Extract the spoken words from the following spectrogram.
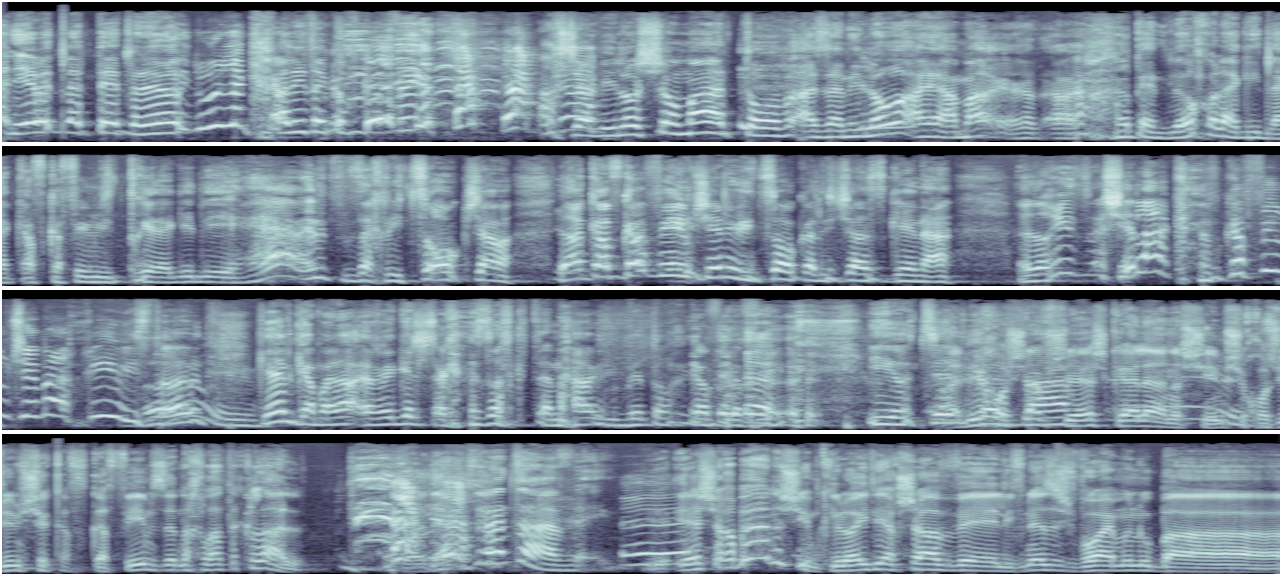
אני אוהבת לתת, ואני אומרת, נו, היא לקחה לי את הכפכפים. עכשיו, היא לא שומעת טוב, אז אני לא, אני אמר- אמרתי, אני לא יכול להגיד לה כפכפים, להגיד לי, אה, אני צריך לצעוק שם, זה הכפכפים שלי, לצעוק על אישה זקנה. אז אחי, זה שלה, הכפכפים שלה, אחי, היא מסתובבת. כן, גם הרגל שלה כזאת קטנה, היא בתוך הכפכפים, היא יוצאת אני כל חושב פעם. שיש כאלה אנשים שחושבים שכפכפים זה נחלת הכלל. יש הרבה אנשים, כאילו הייתי עכשיו, אה, לפני איזה שבועיים היינו ב-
